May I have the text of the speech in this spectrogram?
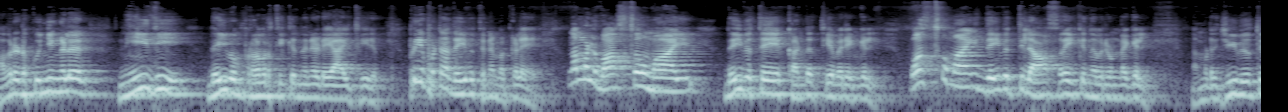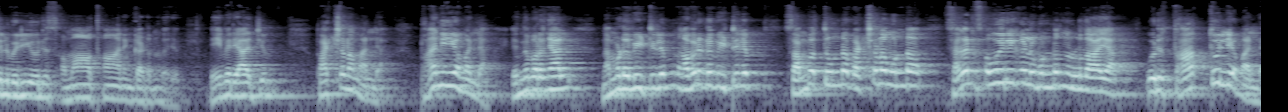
അവരുടെ കുഞ്ഞുങ്ങളിൽ നീതി ദൈവം പ്രവർത്തിക്കുന്നതിനിടയായിത്തീരും. പ്രിയപ്പെട്ട ദൈവത്തിന്റെ മക്കളെ നമ്മൾ വാസ്തവമായി ദൈവത്തെ കണ്ടെത്തിയവരെങ്കിൽ വാസ്തവമായി ദൈവത്തിൽ ആശ്രയിക്കുന്നവരുണ്ടെങ്കിൽ നമ്മുടെ ജീവിതത്തിൽ വലിയൊരു സമാധാനം കടന്നു വരും. ദൈവരാജ്യം ഭക്ഷണമല്ല പാനീയമല്ല എന്ന് പറഞ്ഞാൽ നമ്മുടെ വീട്ടിലും അവരുടെ വീട്ടിലും സമ്പത്തുണ്ട് ഭക്ഷണമുണ്ട് സകല സൗകര്യങ്ങളും ഉണ്ടെന്നുള്ളതായ ഒരു താത്തുല്യമല്ല.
